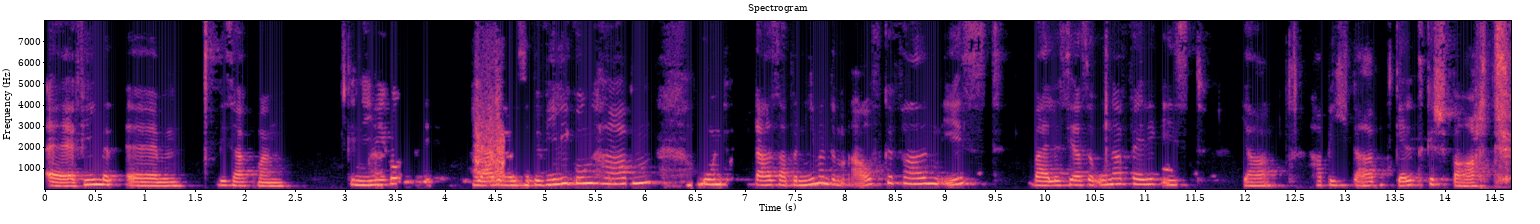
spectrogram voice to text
äh, Filme, ähm, wie sagt man? Genehmigung? Ja, genau, also Bewilligung haben. Und da es aber niemandem aufgefallen ist, weil es ja so unauffällig ist, ja, habe ich da Geld gespart.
